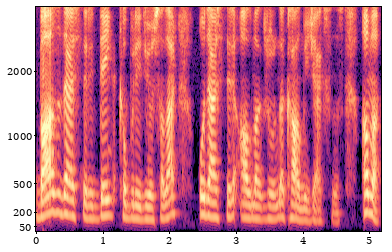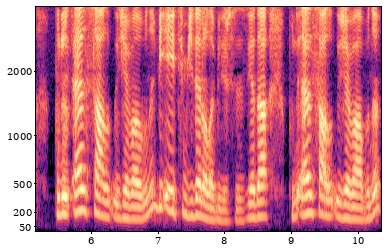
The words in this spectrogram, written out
bazı dersleri denk kabul ediyorsalar o dersleri almak zorunda kalmayacaksınız. Ama bunun en sağlıklı cevabını bir eğitimciden alabilirsiniz ya da bunun en sağlıklı cevabını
